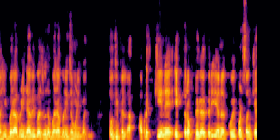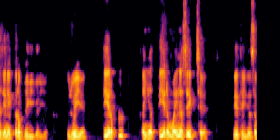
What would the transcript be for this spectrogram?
અહીં બરાબરની ડાબી બાજુ ને બરાબરની જમણી બાજુ. સૌથી પહેલા આપણે કે ને એક તરફ ભેગા કરીએ અને કોઈ પણ સંખ્યા છે એને એક તરફ ભેગી કરીએ. તો જોઈએ, તેર અહીંયા તેર માઇનસ એક છે, તે થઈ જશે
